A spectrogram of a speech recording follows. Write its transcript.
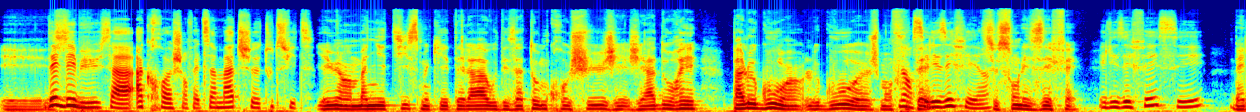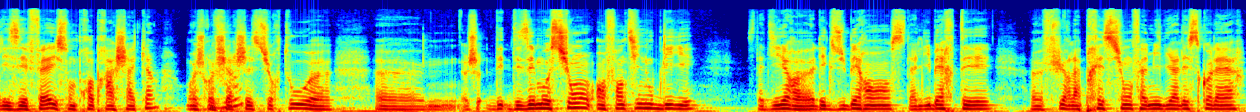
Et Dès le début, ça accroche en fait, ça match euh, tout de suite. Il y a eu un magnétisme qui était là, ou des atomes crochus. J'ai adoré. Pas le goût, hein. le goût, euh, je m'en foutais. Non, c'est les effets. Hein. Ce sont les effets. Et les effets, c'est ben, Les effets, ils sont propres à chacun. Moi, je mhm. recherchais surtout des, des, émotions enfantines oubliées c'est-à-dire euh, l'exubérance, la liberté, euh, fuir la pression familiale et scolaire.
